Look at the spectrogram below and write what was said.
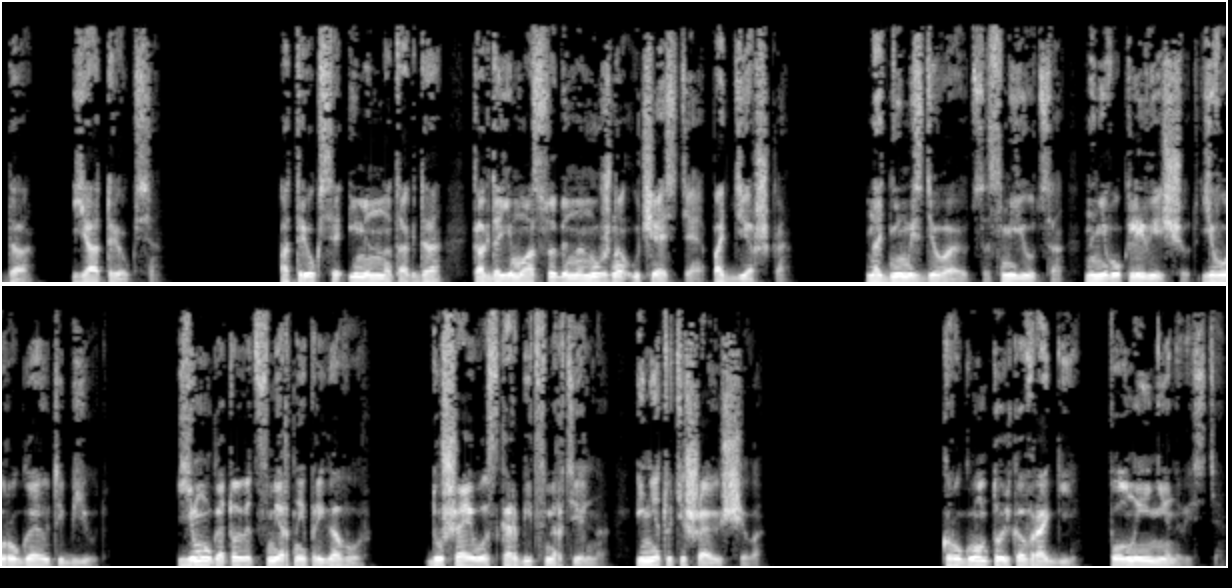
Да, я отрекся. Отрекся именно тогда, когда ему особенно нужно участие, поддержка. Над ним издеваются, смеются, на него клевещут, его ругают и бьют. Ему готовят смертный приговор. Душа его скорбит смертельно, и нет утешающего. Кругом только враги, полные ненависти,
